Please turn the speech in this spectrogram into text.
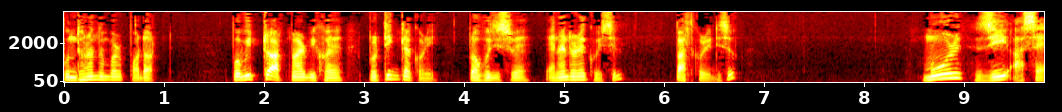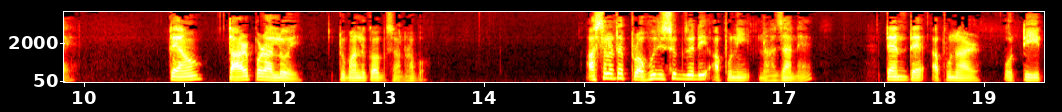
পোন্ধৰ নম্বৰ পদত পবিত্ৰ আত্মাৰ বিষয়ে প্ৰতিজ্ঞা কৰি প্ৰভু যীশুৱে এনেদৰে কৈছিল পাঠ কৰি দিছো। মোৰ যি আছে তেওঁ তাৰ পৰা লৈ তোমালোকক জনাব। আচলতে প্ৰভু যীশুক যদি আপুনি নাজানে তেন্তে আপোনাৰ অতীত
